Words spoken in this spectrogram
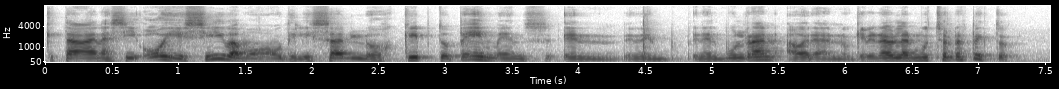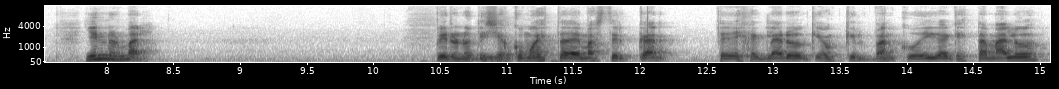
estaban así, oye, sí, vamos a utilizar los crypto payments en, el, en el bull run, ahora no quieren hablar mucho al respecto. Y es normal. Pero noticias como esta de Mastercard te deja claro que aunque el banco diga que está malo,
